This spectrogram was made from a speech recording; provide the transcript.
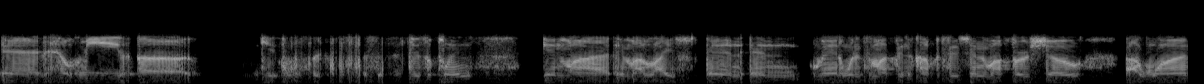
and help me uh, get discipline in my in my life. And and man, I went into my fitness competition, my first show. I won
